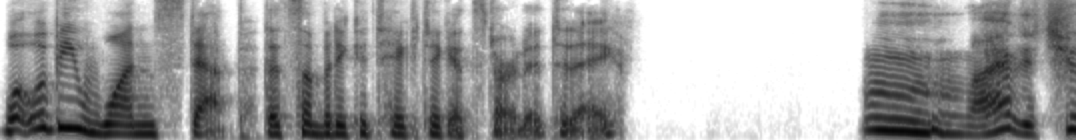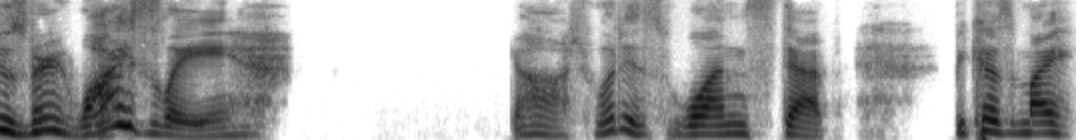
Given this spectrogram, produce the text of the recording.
what would be one step that somebody could take to get started today? Hmm, I have to choose very wisely. Gosh, what is one step? Because my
